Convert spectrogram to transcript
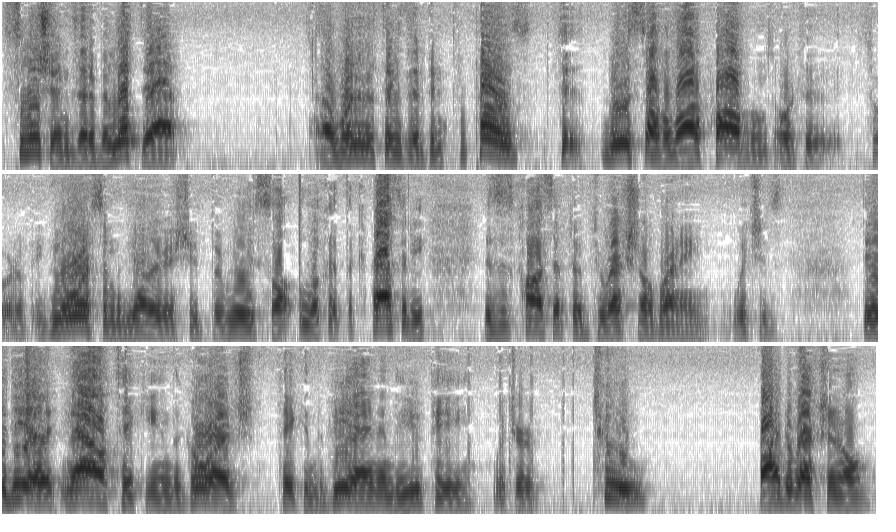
solutions that have been looked at, uh, one of the things that have been proposed to really solve a lot of problems or to sort of ignore some of the other issues but really look at the capacity is this concept of directional running, which is the idea now taking in the gorge, taking the BN and the UP, which are two bidirectional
